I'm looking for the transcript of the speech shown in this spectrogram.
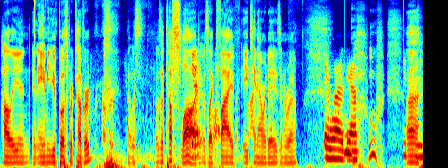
Holly and, and Amy, you've both recovered. That was that was a tough slog. Yep. It was like five 18-hour days in a row. It was, yeah. Whew. Uh,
